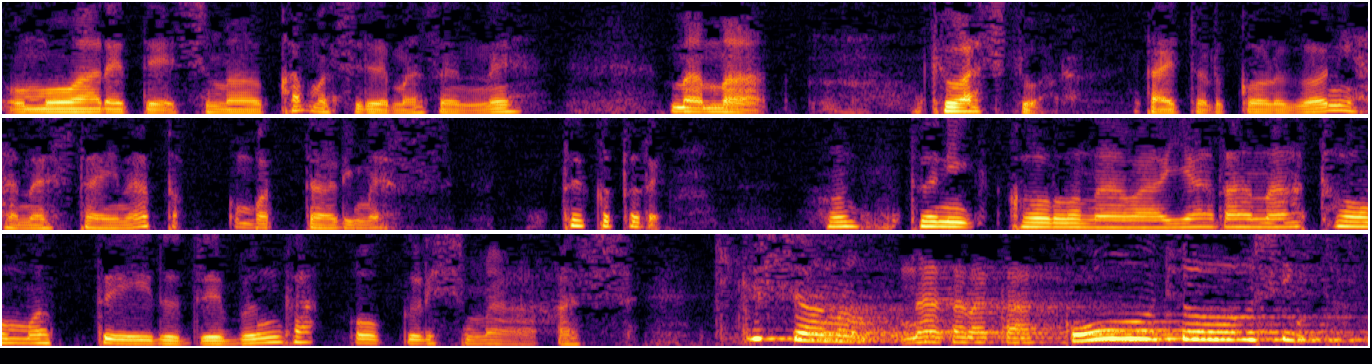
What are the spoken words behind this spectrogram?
思われてしまうかもしれませんね。まあまあ、詳しくはタイトルコール後に話したいなと思っております。ということで、本当にコロナは嫌だなと思っている自分がお送りします。菊師匠のなだらか向上心。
